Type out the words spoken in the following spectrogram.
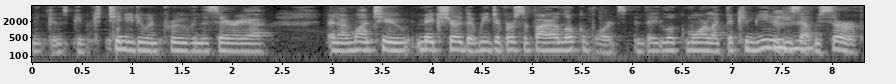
and can, can continue to improve in this area. And I want to make sure that we diversify our local boards and they look more like the communities mm-hmm. that we serve.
